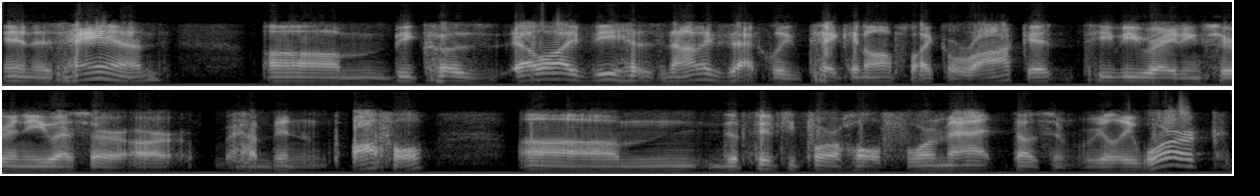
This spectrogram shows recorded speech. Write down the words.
in his hand um, because LIV has not exactly taken off like a rocket. TV ratings here in the U.S. are, are have been awful. Um, the 54-hole format doesn't really work.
